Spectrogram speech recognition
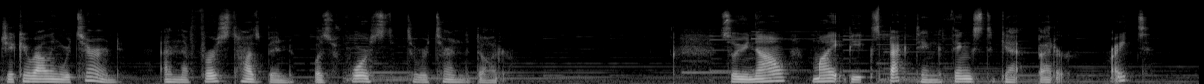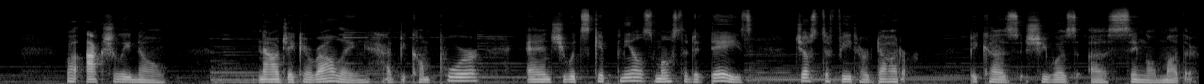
J.K. Rowling returned, and the first husband was forced to return the daughter. So you now might be expecting things to get better, right? Well, actually, no. Now J.K. Rowling had become poor and she would skip meals most of the days just to feed her daughter because she was a single mother.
